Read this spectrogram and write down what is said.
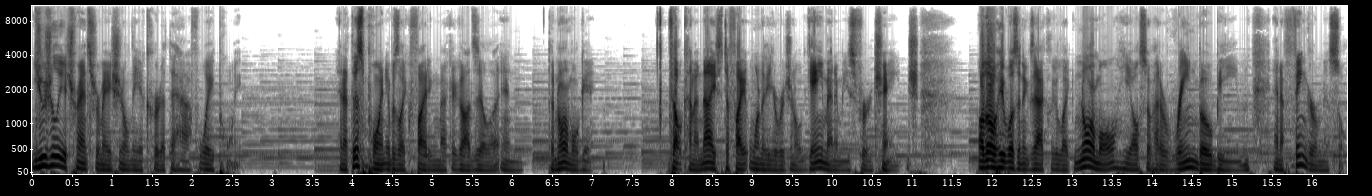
Usually, a transformation only occurred at the halfway point. And at this point, it was like fighting Mechagodzilla in the normal game. felt kind of nice to fight one of the original game enemies for a change. Although he wasn't exactly like normal, he also had a rainbow beam and a finger missile.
